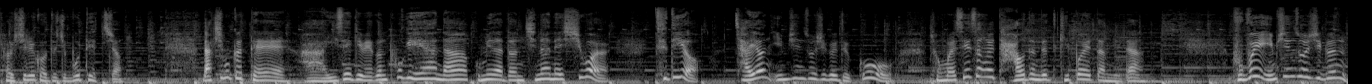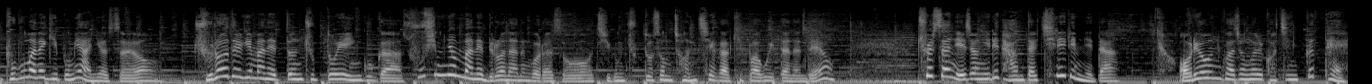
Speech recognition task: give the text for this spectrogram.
결실을 거두지 못했죠. 낙심 끝에 아 이세 계획은 포기해야 하나 고민하던 지난해 10월 드디어 자연 임신 소식을 듣고 정말 세상을 다 얻은 듯 기뻐했답니다. 부부의 임신 소식은 부부만의 기쁨이 아니었어요. 줄어들기만 했던 죽도의 인구가 수십 년 만에 늘어나는 거라서 지금 죽도섬 전체가 기뻐하고 있다는데요. 출산 예정일이 다음 달 7일입니다. 어려운 과정을 거친 끝에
